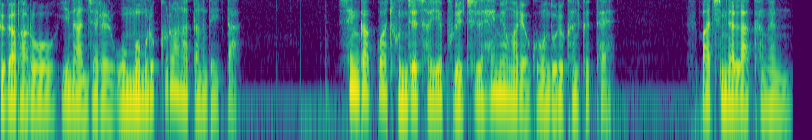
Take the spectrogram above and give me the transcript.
그가 바로 이 난제를 온몸으로 끌어안았다는 데 있다. 생각과 존재 사이의 불일치를 해명하려고 노력한 끝에 마침내 락항은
